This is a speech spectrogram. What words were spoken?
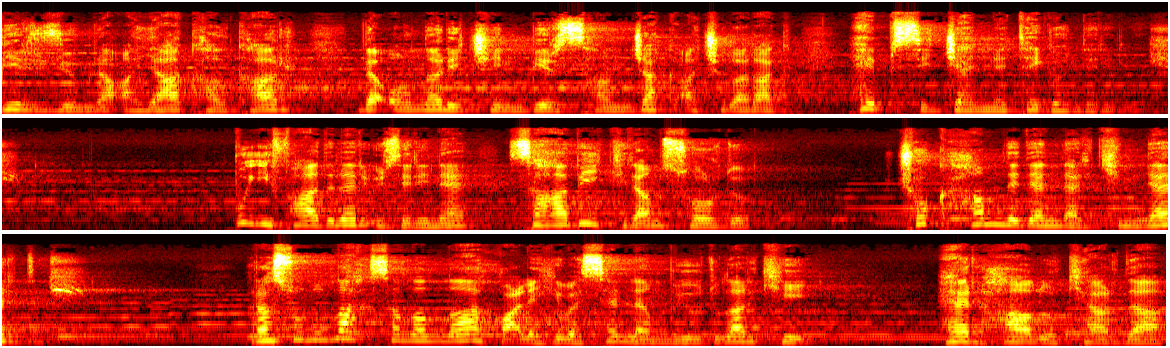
bir zümre ayağa kalkar ve onlar için bir sancak açılarak hepsi cennete gönderilir. Bu ifadeler üzerine sahabe-i kiram sordu çok hamd edenler kimlerdir? Resulullah sallallahu aleyhi ve sellem buyurdular ki her halükarda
